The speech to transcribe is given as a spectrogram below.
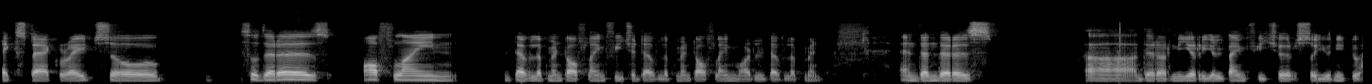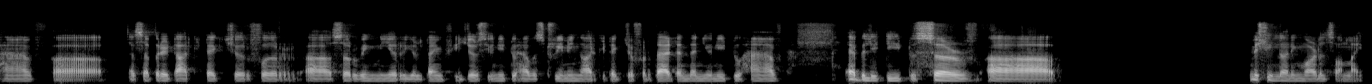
tech stack, right? So, so there is offline development, offline feature development, offline model development, and then there is uh, there are near real-time features. So you need to have uh, a separate architecture for uh, serving near real-time features. You need to have a streaming architecture for that, and then you need to have ability to serve uh, machine learning models online,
